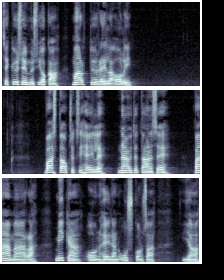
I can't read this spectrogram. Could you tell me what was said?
se kysymys, joka marttyyreillä oli, vastaukseksi heille näytetään se päämäärä, mikä on heidän uskonsa ja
